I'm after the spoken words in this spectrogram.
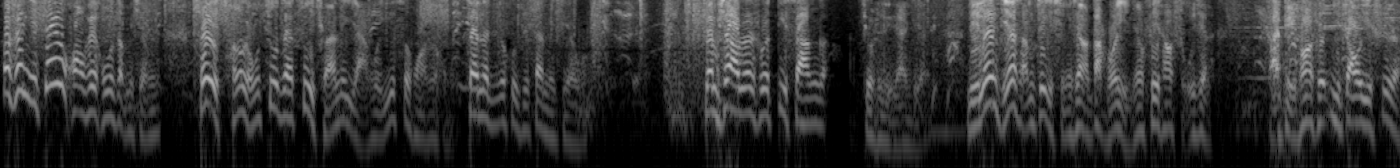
我说你这个黄飞鸿怎么行呢？所以成龙就在《醉拳》里演过一次黄飞鸿，在那之后就再没接过。那么下边说第三个就是李连杰。李连杰咱们这个形象大伙已经非常熟悉了。哎，比方说一招一式啊，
